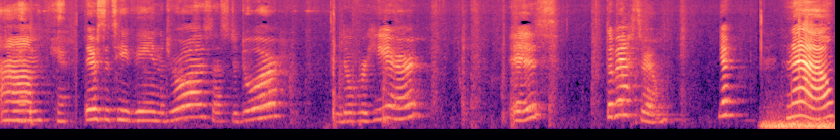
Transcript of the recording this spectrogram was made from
Um, Here. there's the TV in the drawers. That's the door. And over here is the bathroom. Yep. Now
